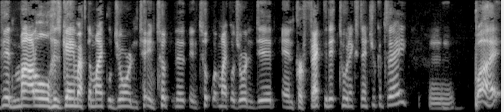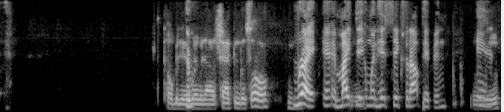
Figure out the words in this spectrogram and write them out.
did model his game after Michael Jordan t- and took the and took what Michael Jordan did and perfected it to an extent you could say. Mhm. But Kobe didn't win without Shaq and Gasol. right, and, and Mike didn't win his six without Pippen, Mhm.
